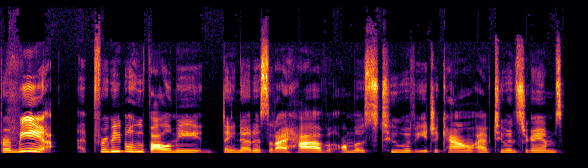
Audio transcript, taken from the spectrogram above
for me, for people who follow me, they notice that I have almost two of each account. I have two Instagrams,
